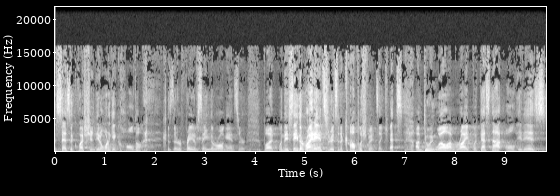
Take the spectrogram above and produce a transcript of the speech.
says the question, they don't want to get called on because they're afraid of saying the wrong answer. But when they say the right answer, it's an accomplishment. It's like, yes, I'm doing well, I'm right. But that's not all it is.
